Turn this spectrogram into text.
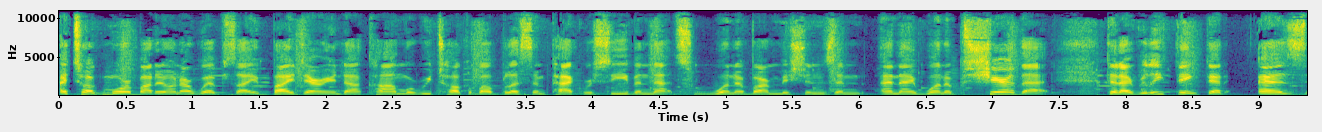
I talk more about it on our website, bydarian.com, where we talk about bless, impact, receive, and that's one of our missions. And, and I want to share that, that I really think that as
